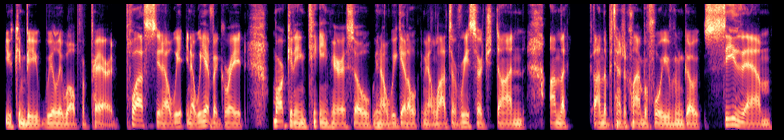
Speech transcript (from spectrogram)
you can be really well prepared. Plus, you know, we you know we have a great marketing team here, so you know we get a, you know lots of research done on the on the potential client before you even go see them,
